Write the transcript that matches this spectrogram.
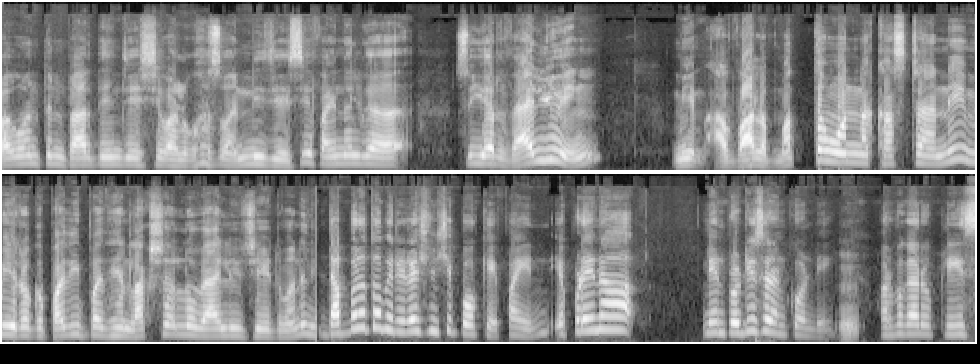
భగవంతుని ప్రార్థన చేసి వాళ్ళ కోసం అన్నీ చేసి ఫైనల్గా సో యూఆర్ వాల్యూయింగ్ మీ ఆ వాళ్ళ మొత్తం ఉన్న కష్టాన్ని మీరు ఒక పది పదిహేను లక్షల్లో వాల్యూ చేయడం అనేది డబ్బులతో మీ రిలేషన్షిప్ ఓకే ఫైన్ ఎప్పుడైనా నేను ప్రొడ్యూసర్ అనుకోండి వర్మ గారు ప్లీజ్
